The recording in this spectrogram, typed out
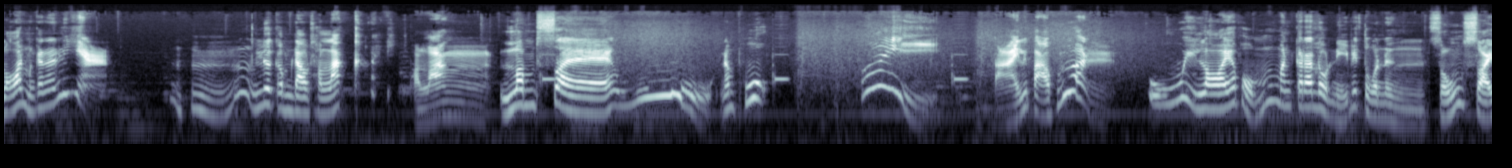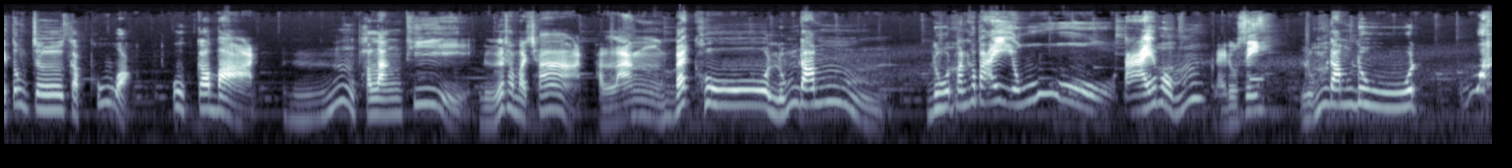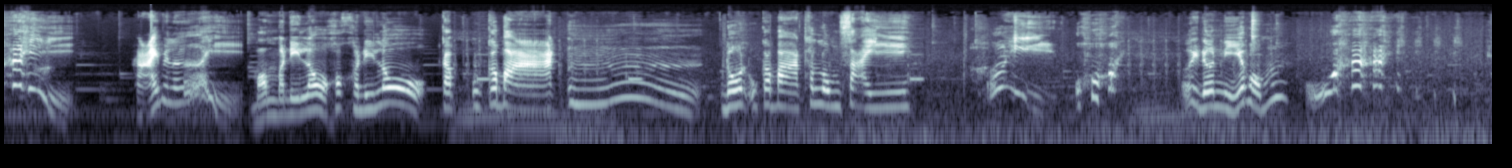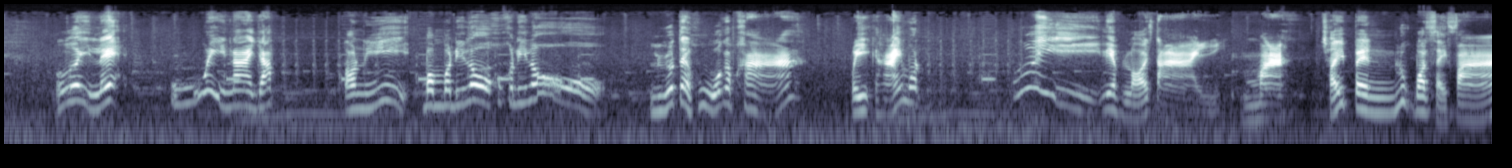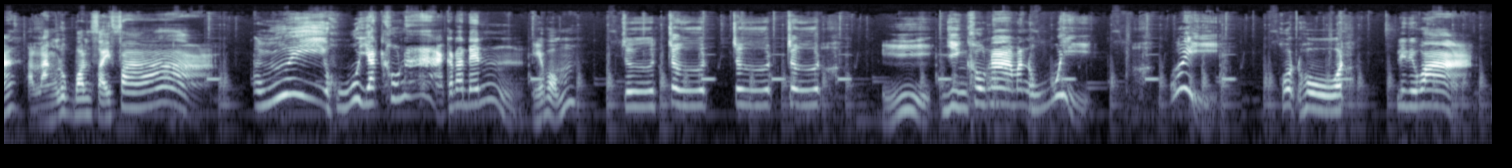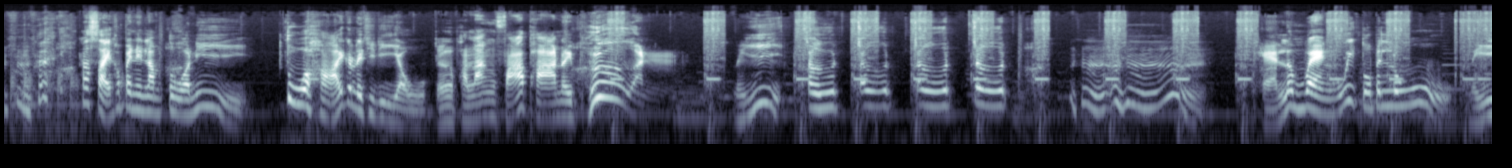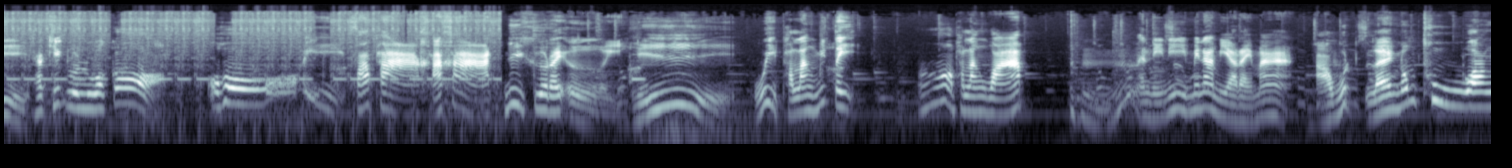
ร้อนเหมือนกันนะเนี่ยเลือดกำเดาทะลัก พลังลำแสงอู้น้ำพุเฮ้ย ตายหรือเปล่าเพื่อนอุ้ยลอยครับผม มันกระโดดหนีไปตัวหนึ่ง สงสัยต้องเจอกับพวก อุกกาบาตอืมพลังที่เหนือธรรมชาติ พลังแบ็คโฮหลุมดำดูดมันเข้าไปโอ้ตายครับผม ไหนดูสิหลุมดำดูดว้าย หายไปเลย บอมบาดิโลคอคดิโล กับอุกกาบาตอืมโดนอุกกาบาตถล่มใส่เฮ้ย โอ้ยเฮ้ย เดินหนีครับผมว้ายเฮ้ย เละโอ้ยหน้ายับ ตอนนี้บอมบาดิโลคอคดิโล เหลือแต่หัวกับขา ปีกหายหมด เฮ้ย เรียบร้อยตาย มา ใช้เป็นลูกบอลสายฟ้า พลังลูกบอลสายฟ้า เอ้ยหูยัดเข้าหน้ากระเด็นเนี่ยผม จืดจืดจืดจืดอียิงเข้าหน้ามันโอ้ยเฮ้ยโคตรโหดเรียกได้ว่า ถ้าใส่เข้าไปในลำตัวนี่ ตัวหายกันเลยทีเดียว เจอพลังฟ้าผ่าหน่อยเพื่อนนี่จืดจืดจืดจืดอื้อหืออื้อหือ แขนเริ่มแหว่งอุ้ยตัวเป็นรูนี่ ถ้าคลิกรัวๆก็ โอ้โหฟ้าผ่าขาขาด นี่คืออะไรเอ่ย นี่อุ้ยพลังมิติอ๋อพลังวาร์ปอันนี้นี่ไม่น่ามีอะไรมาก อาวุธแรงน้มถ่วง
